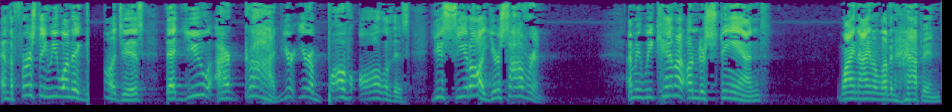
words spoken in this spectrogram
And the first thing we want to acknowledge is that you are God. You're, you're above all of this. You see it all. You're sovereign. I mean, we cannot understand why 9 11 happened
